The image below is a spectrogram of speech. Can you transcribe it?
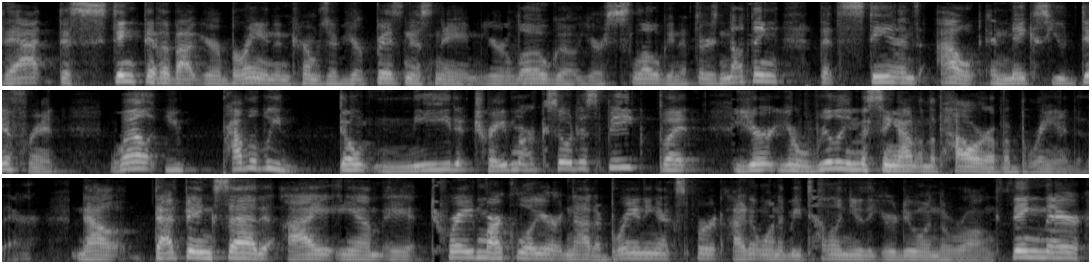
that distinctive about your brand in terms of your business name, your logo, your slogan, if there's nothing that stands out and makes you different, well, you probably don't need a trademark, so to speak, but you're you're really missing out on the power of a brand there. Now, that being said, I am a trademark lawyer, not a branding expert. I don't want to be telling you that you're doing the wrong thing there.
